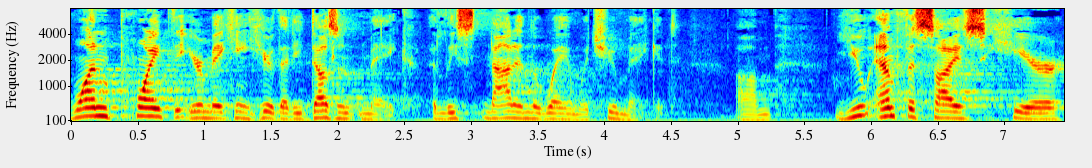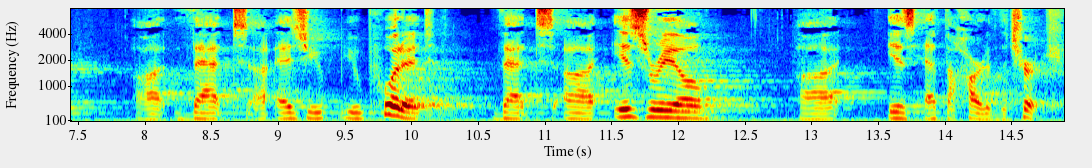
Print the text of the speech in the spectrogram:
one point that you're making here that he doesn't make, at least not in the way in which you make it. Um, you emphasize here uh, that, uh, as you, you put it, that uh, Israel uh, is at the heart of the church.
